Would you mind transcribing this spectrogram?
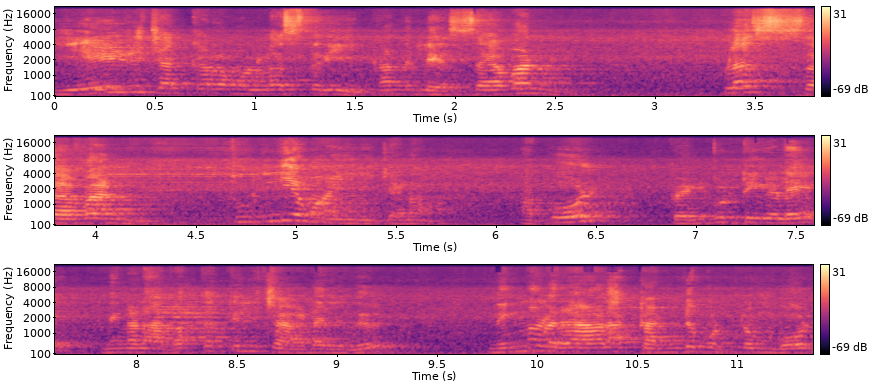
ഏഴ് ചക്രമുള്ള സ്ത്രീ. കണ്ടില്ലേ? സെവൻ പ്ലസ് സെവൻ തുല്യമായിരിക്കണം. അപ്പോൾ പെൺകുട്ടികളെ നിങ്ങൾ അബദ്ധത്തിൽ ചാടരുത്. നിങ്ങൾ ഒരാളെ കണ്ടുമുട്ടുമ്പോൾ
